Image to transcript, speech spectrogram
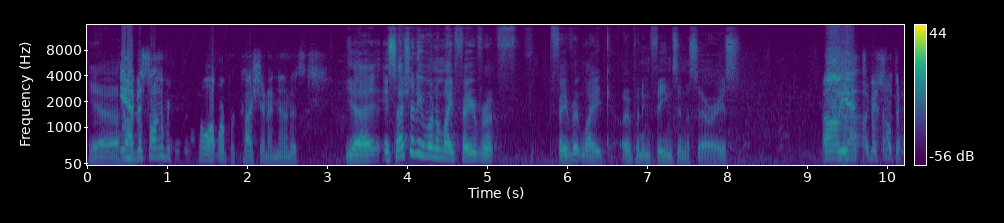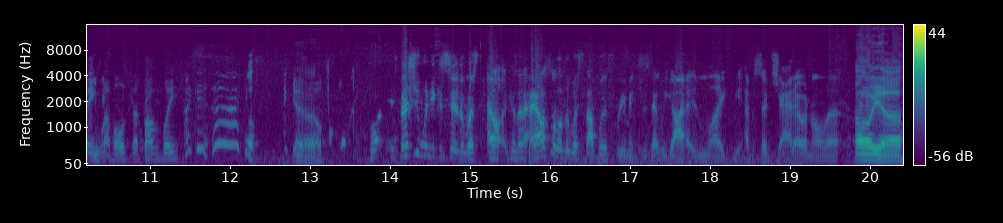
Yeah. Yeah, this song in particular has a lot more percussion. I noticed. Yeah, it's actually one of my favorite favorite like opening themes in the series. Oh yeah, Oh, just especially with the opening music. levels that probably I can, uh, I can, I guess Yeah. so. Well, especially when you consider the West, because I, I also love the West Westopolis remixes that we got in like the episode Shadow and all that. Oh yeah.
